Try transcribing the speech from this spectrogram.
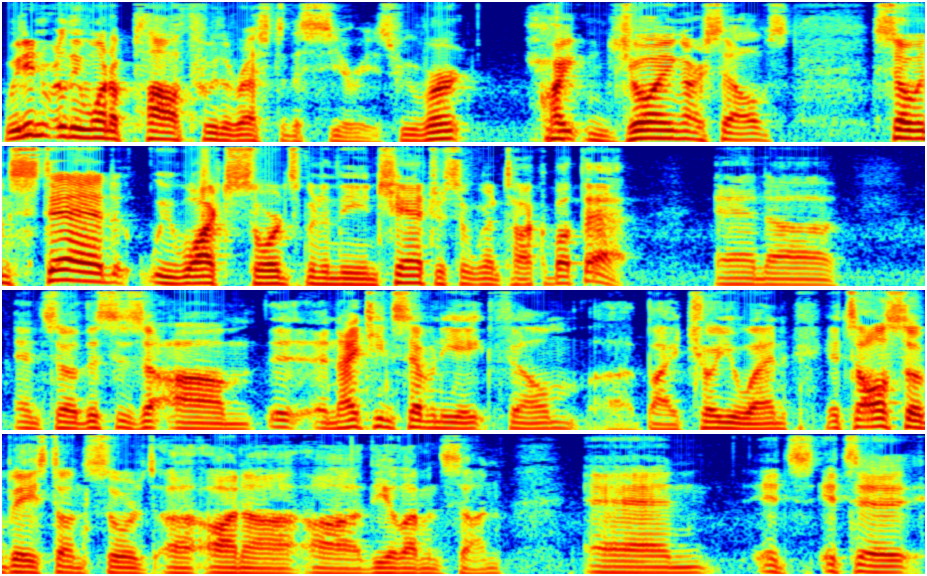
we didn't really want to plow through the rest of the series. We weren't quite enjoying ourselves, so instead we watched Swordsman and the Enchantress, and we're going to talk about that. And uh, and so this is um, a 1978 film uh, by Cho Yuen. It's also based on swords uh, on uh, uh, the Eleventh Son, and it's it's a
